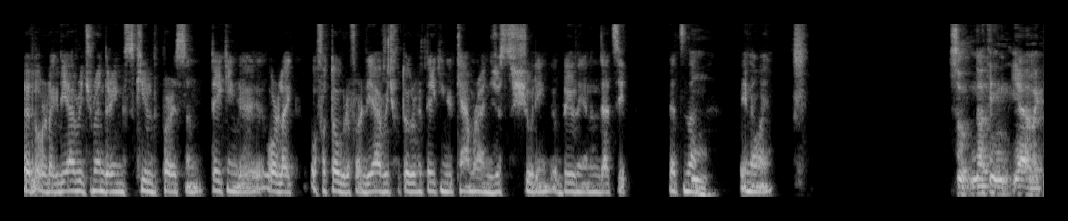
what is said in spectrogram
or like the average rendering skilled person taking a or like a photographer, the average photographer taking a camera and just shooting a building and that's it. That's done. Mm in a way so nothing yeah like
